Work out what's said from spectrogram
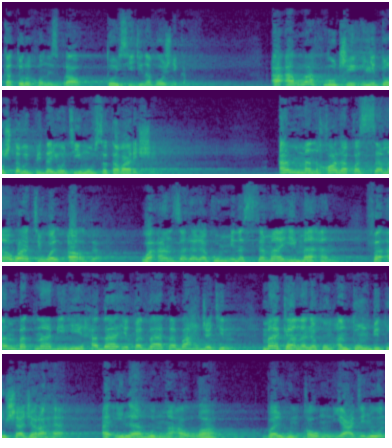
которых Он избрал, то есть единобожников. А Аллах лучше или то, что вы предаете Ему в сотоварищи? أمن خلق السماوات والأرض وأنزل لكم من السماء ماء فأنبتنا به حدائق ذات بهجة ما كان لكم أن تنبتوا شجرها أإله مع الله بل هم قوم يعدلون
